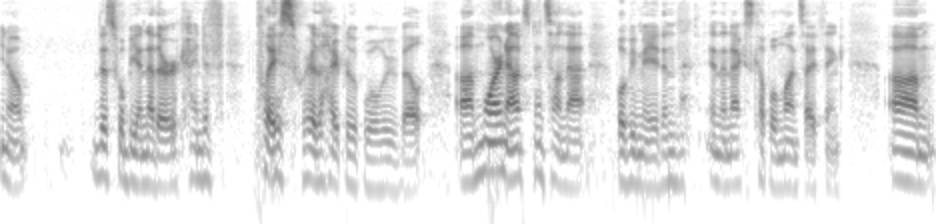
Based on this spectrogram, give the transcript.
you know, this will be another kind of place where the Hyperloop will be built. Um, more announcements on that will be made in, in the next couple months, I think. Um,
